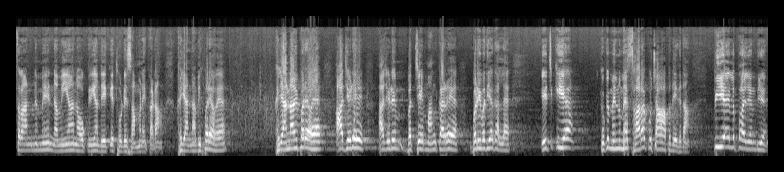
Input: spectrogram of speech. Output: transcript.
42993 ਨਵੀਆਂ ਨੌਕਰੀਆਂ ਦੇ ਕੇ ਤੁਹਾਡੇ ਸਾਹਮਣੇ ਖੜਾ ਖਜ਼ਾਨਾ ਵੀ ਭਰਿਆ ਹੋਇਆ ਹੈ। ਖਜ਼ਾਨਾ ਵੀ ਭਰਿਆ ਹੋਇਆ ਆ ਜਿਹੜੇ ਆ ਜਿਹੜੇ ਬੱਚੇ ਮੰਗ ਕਰ ਰਹੇ ਆ ਬੜੀ ਵਧੀਆ ਗੱਲ ਹੈ। ਇਹ ਚ ਕੀ ਹੈ? ਕਿਉਂਕਿ ਮੈਨੂੰ, ਮੈਂ ਸਾਰਾ ਕੁਝ ਆਪ ਦੇਖਦਾ। ਪੀਐਲ ਪਾ ਜਾਂਦੀ ਹੈ।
